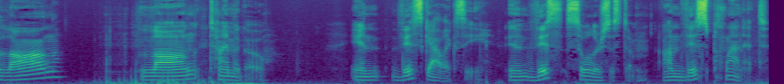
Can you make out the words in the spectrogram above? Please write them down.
A long, long time ago, in this galaxy, in this solar system, on this planet,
